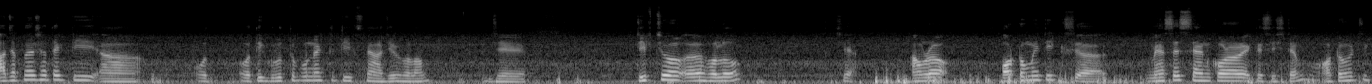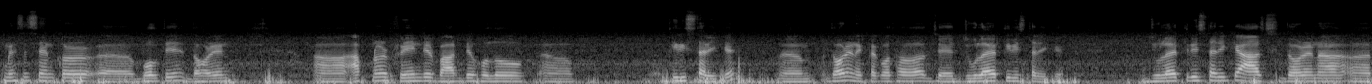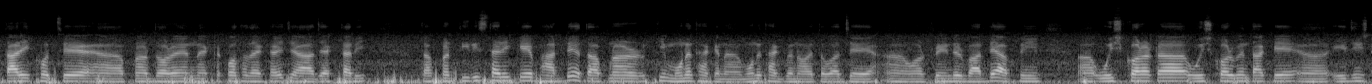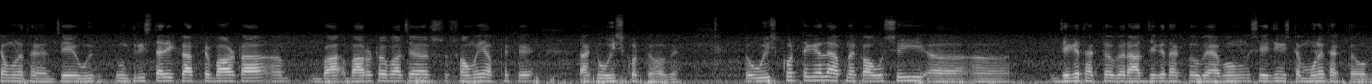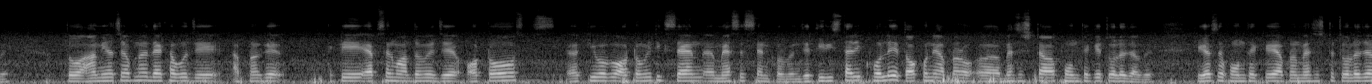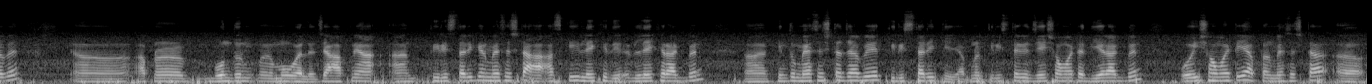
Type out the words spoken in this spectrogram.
আজ আপনাদের সাথে একটি অতি গুরুত্বপূর্ণ একটি টিপস নিয়ে হাজির হলাম, যে টিপস হলো যে আমরা অটোমেটিক মেসেজ সেন্ড করার একটি সিস্টেম অটোমেটিক মেসেজ সেন্ড করার বলতে ধরেন আপনার ফ্রেন্ডের বার্থডে হলো তিরিশ তারিখে ধরেন একটা কথা যে জুলাইয়ের তিরিশ তারিখে। জুলাইয়ের তিরিশ তারিখে আজ ধরেন তারিখ হচ্ছে আপনার ধরেন একটা কথা দেখায় যে আজ এক তারিখ। তো আপনার তিরিশ তারিখে বার্থডে তো আপনার কি মনে থাকে না? মনে থাকবে না হয়তো বা যে আমার ফ্রেন্ডের বার্থডে আপনি উইশ করাটা উইশ করবেন তাকে এই জিনিসটা মনে থাকে যে উনত্রিশ তারিখ রাত্রে বারোটা বারোটা বাজার সময় আপনাকে, তাকে উইশ করতে হবে। তো উইশ করতে গেলে আপনাকে অবশ্যই জেগে থাকতে হবে, রাত জেগে থাকতে হবে এবং সেই জিনিসটা মনে থাকতে হবে। তো আমি আজকে আপনাকে দেখাবো যে আপনাকে একটি অ্যাপসের মাধ্যমে যে অটো কীভাবে অটোমেটিক সেন্ড মেসেজ সেন্ড করবেন। যে তিরিশ তারিখ হলে তখনই আপনার মেসেজটা ফোন থেকে চলে যাবে। ঠিক আছে? ফোন থেকে আপনার মেসেজটা চলে যাবে আপনার বন্ধুর মোবাইলে যে আপনি তিরিশ তারিখের মেসেজটা আজকেই লিখে লিখে রাখবেন। কিন্তু মেসেজটা যাবে তিরিশ তারিখে। আপনার তিরিশ তারিখে যেই সময়টা দিয়ে রাখবেন ওই সময়টাই আপনার মেসেজটা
